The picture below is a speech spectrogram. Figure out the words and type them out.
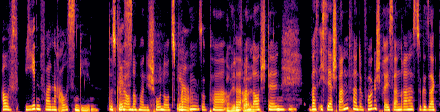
auf jeden Fall nach außen gehen. Das können das, wir auch nochmal in die Show Notes packen, ja. so ein paar äh, Anlaufstellen. Mhm. Was ich sehr spannend fand im Vorgespräch, Sandra, hast du gesagt,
